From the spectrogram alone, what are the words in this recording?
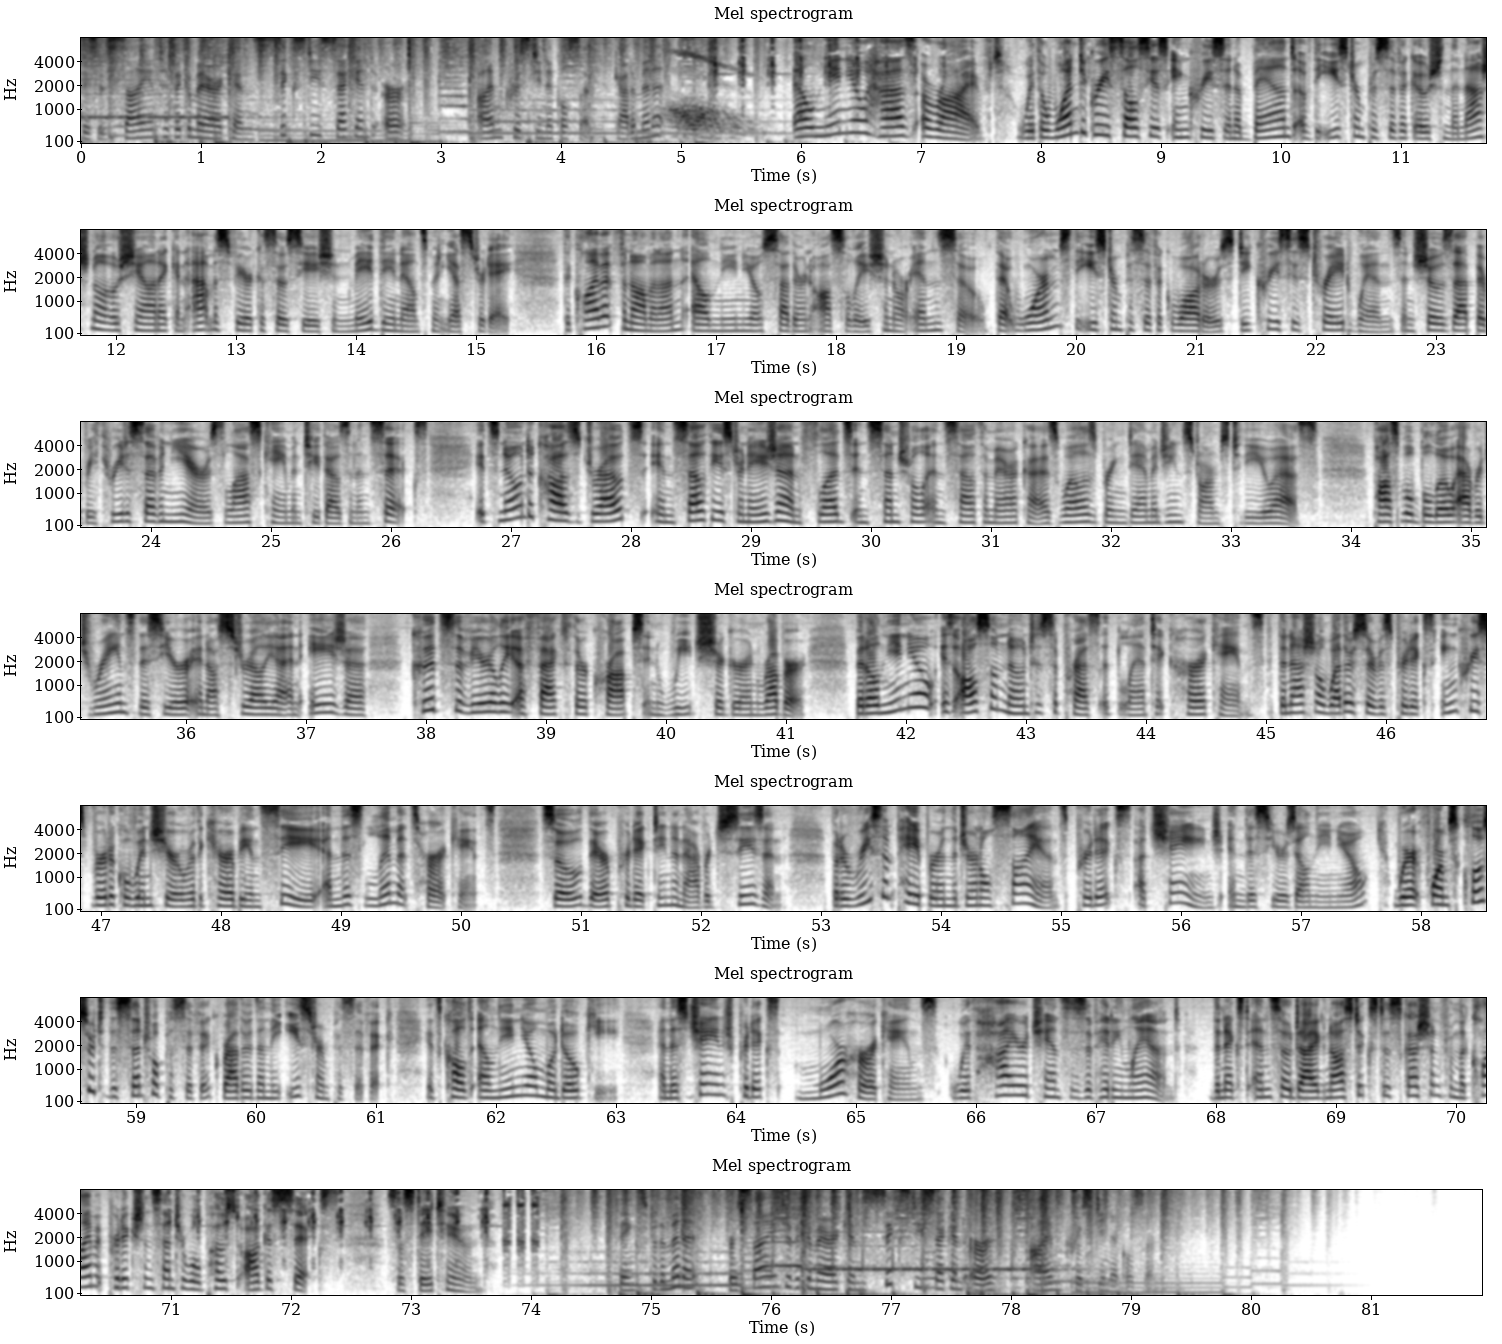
This is Scientific American's 60 Second Earth. I'm Christie Nicholson. Got a minute? El Nino has arrived. With a 1 degree Celsius increase in a band of the eastern Pacific Ocean, the National Oceanic and Atmospheric Association made the announcement yesterday. The climate phenomenon, El Nino Southern Oscillation, or ENSO, that warms the eastern Pacific waters, decreases trade winds, and shows up every three to seven years, last came in 2006. It's known to cause droughts in southeastern Asia and floods in Central and South America, as well as bring damaging storms to the U.S. Possible below average rains this year in Australia and Asia could severely affect their crops in wheat, sugar, and rubber. But El Nino is also known to suppress Atlantic hurricanes. The National Weather Service predicts increased vertical wind shear over the Caribbean Sea, and this limits hurricanes. So they're predicting an average season. But a recent paper in the journal Science predicts a change in this year's El Nino, where it forms closer to the central Pacific rather than the eastern Pacific. It's called El Nino Modoki, and this change predicts more hurricanes with higher chances of hitting land. The next ENSO diagnostics discussion from the Climate Prediction Center will post August 6th, so stay tuned. Thanks for the minute. For Scientific American's 60 Second Earth, I'm Christie Nicholson.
